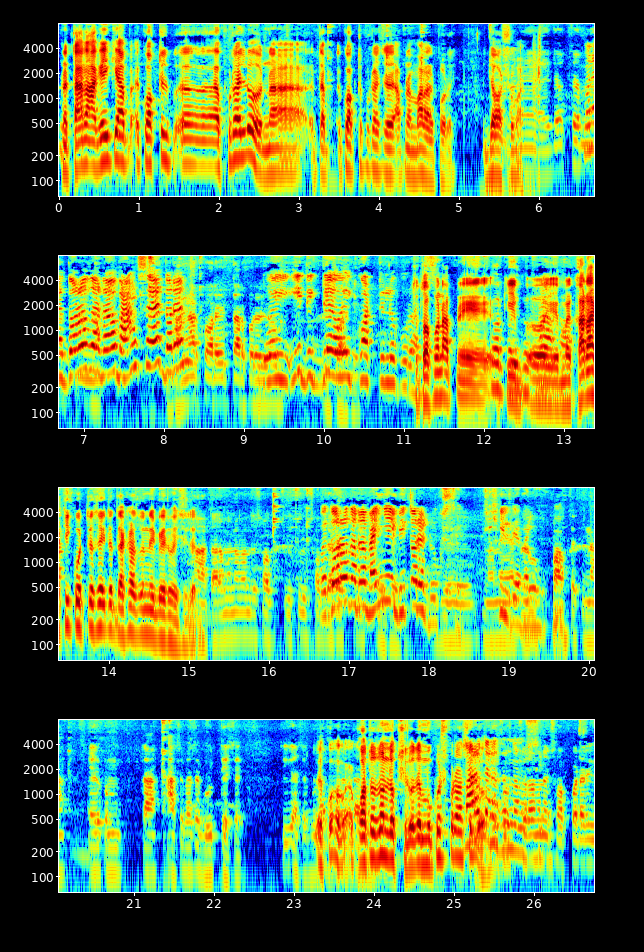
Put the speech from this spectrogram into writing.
মানে তার আগেই কি ককটেল ফুটাইলো না ককটেল ফুটাইছে আপনার মারার পরে যাওয়ার সময়? মানে মানে দরজাটাও ভাঙছে ধরেন ওই ই দিক দিয়ে ওই কটটিল পুরো তো তখন আপনি কি মানে কারা কি করতেছে এটা দেখার জন্য বের হয়েছিলেন? হ্যাঁ তারা মনে করেন যে সব কিছু সব ওই দরজাটা ভাঙিয়ে ভিতরে ঢুকছে খিল দিয়ে লোক ভাঙিয়ে। পাচ্ছে কিনা এরকম তা আশেপাশে ঘুরতেছে। ঠিক আছে কতজন লোক ছিল? ওদের মুখোশ পরা ছিল? মানে সব কটারই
